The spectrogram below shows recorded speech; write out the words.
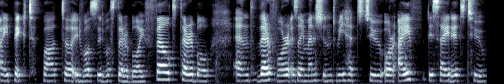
i picked but uh, it was it was terrible. I felt terrible. And therefore as i mentioned we had to or i've decided to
